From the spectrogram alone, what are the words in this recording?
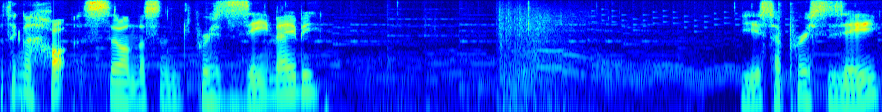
I think I hot sit on this and press Z maybe. Yes, I press Z.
